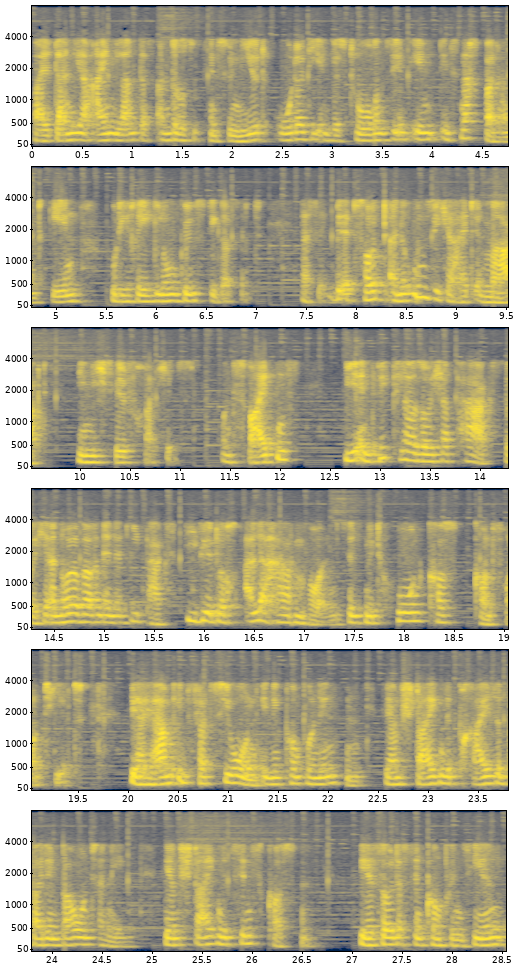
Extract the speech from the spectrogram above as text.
weil dann ja ein Land das andere subventioniert oder die Investoren ins Nachbarland gehen, wo die Regelungen günstiger sind. Das erzeugt eine Unsicherheit im Markt, die nicht hilfreich ist. Und zweitens, die Entwickler solcher Parks, solcher erneuerbaren Energieparks, die wir doch alle haben wollen, sind mit hohen Kosten konfrontiert. Wir haben Inflation in den Komponenten. Wir haben steigende Preise bei den Bauunternehmen. Wir haben steigende Zinskosten. Wer soll das denn kompensieren,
